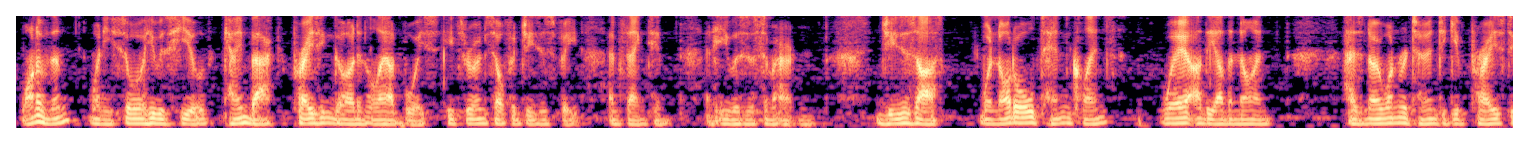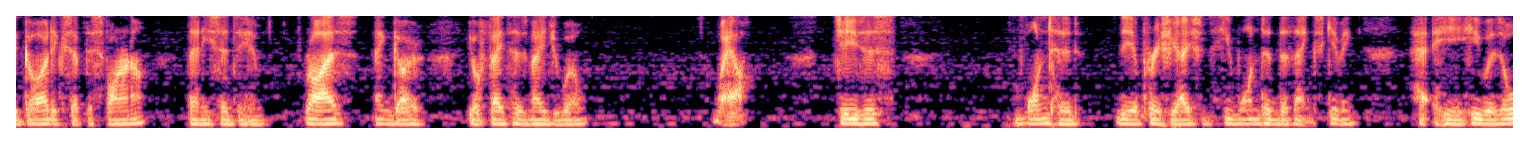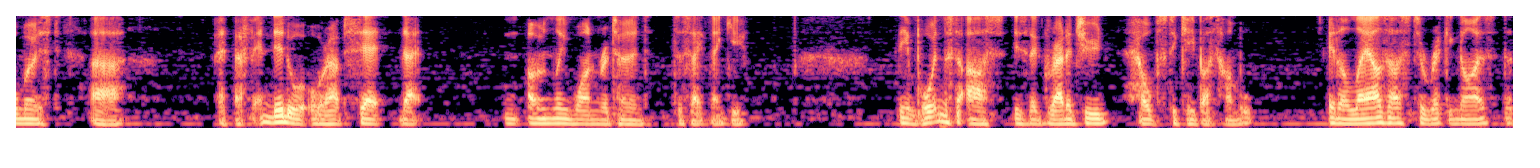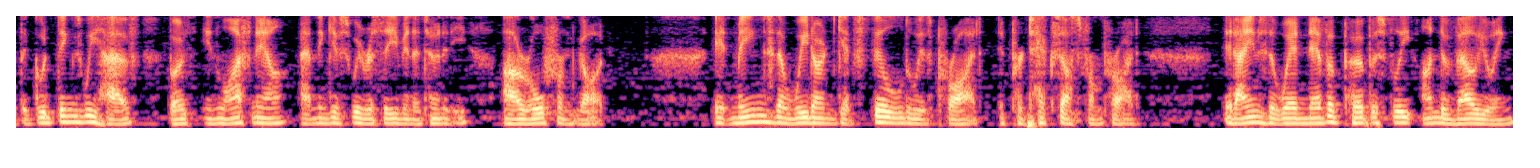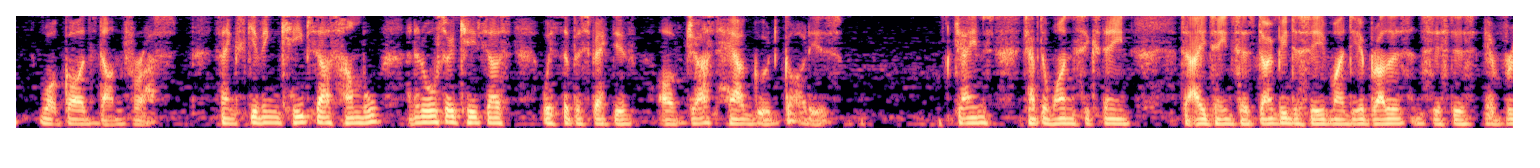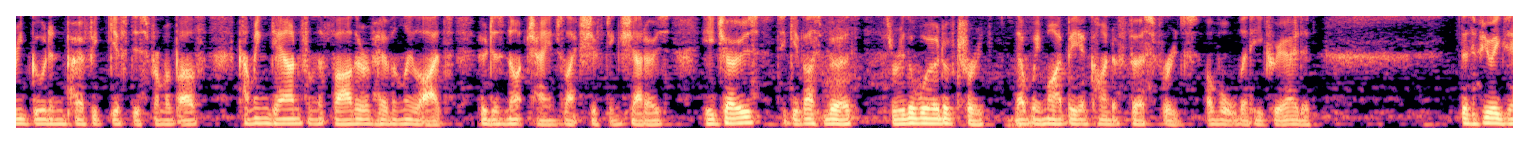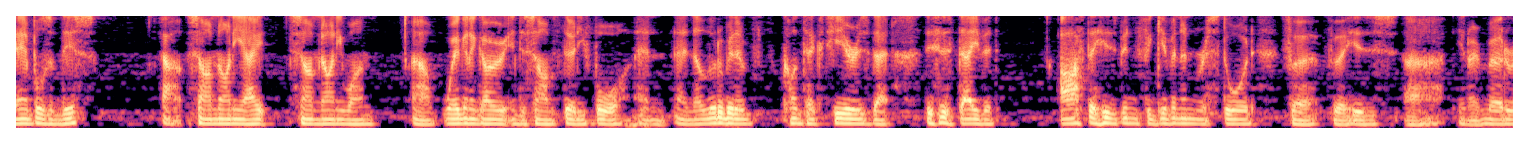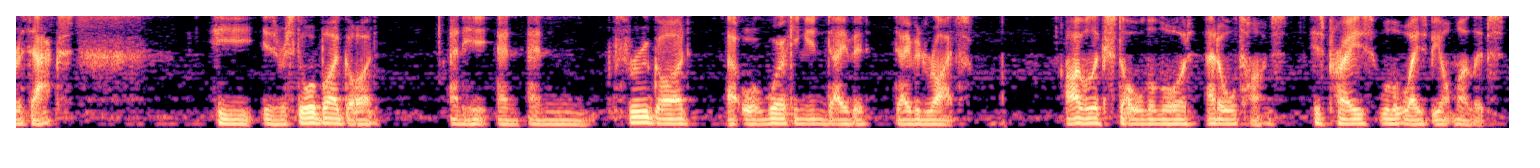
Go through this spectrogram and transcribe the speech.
One of them, when he saw he was healed, came back, praising God in a loud voice. He threw himself at Jesus' feet and thanked him, and he was a Samaritan. Jesus asked, Were not all ten cleansed? Where are the other nine? Has no one returned to give praise to God except this foreigner? Then he said to him, Rise and go. Your faith has made you well. Wow. Jesus wanted the appreciation. He wanted the thanksgiving he he was almost uh, offended or, or upset that only one returned to say thank you. The importance to us is that gratitude helps to keep us humble. It allows us to recognize that the good things we have, both in life now and the gifts we receive in eternity, are all from God. It means that we don't get filled with pride. It protects us from pride. It aims that we're never purposefully undervaluing what God's done for us. Thanksgiving keeps us humble and it also keeps us with the perspective of just how good God is. James chapter 1 16 to 18 says, Don't be deceived, my dear brothers and sisters. Every good and perfect gift is from above, coming down from the Father of heavenly lights, who does not change like shifting shadows. He chose to give us birth through the word of truth, that we might be a kind of first fruits of all that He created. There's a few examples of this uh, Psalm 98, Psalm 91. Uh, we're going to go into Psalm 34, and, and a little bit of context here is that this is David after he's been forgiven and restored for for his uh, you know murderous acts, he is restored by God, and he and and through God uh, or working in David, David writes, "I will extol the Lord at all times; His praise will always be on my lips.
